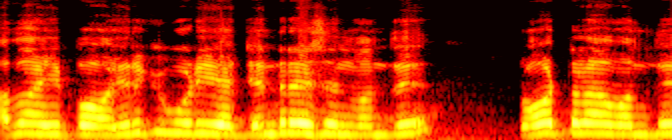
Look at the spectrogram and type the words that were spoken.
அதான் இப்போ இருக்கக்கூடிய ஜென்ரேஷன் வந்து டோட்டலாக வந்து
